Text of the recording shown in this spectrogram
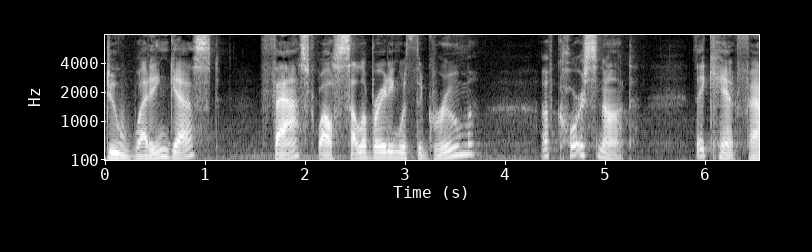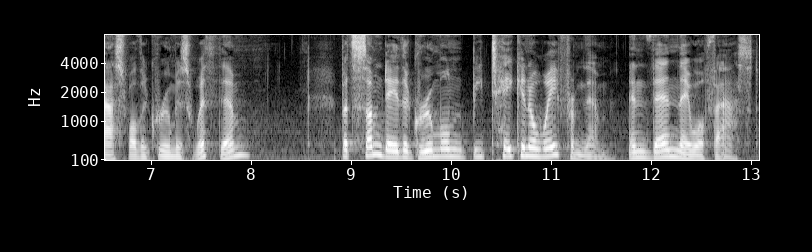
Do wedding guests fast while celebrating with the groom? Of course not. They can't fast while the groom is with them. But someday the groom will be taken away from them, and then they will fast.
